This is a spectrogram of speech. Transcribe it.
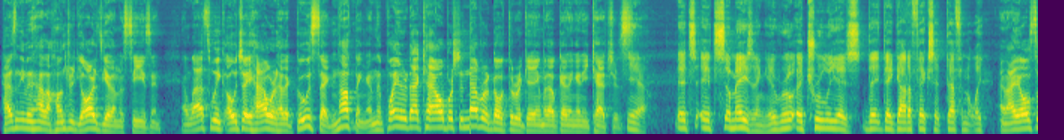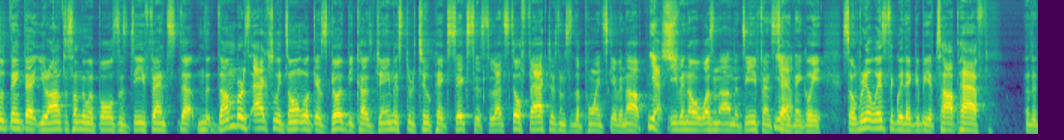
Hasn't even had 100 yards yet on the season. And last week, OJ Howard had a goose egg, nothing. And the player of that caliber should never go through a game without getting any catches. Yeah, it's it's amazing. It re- it truly is. They they got to fix it definitely. And I also think that you're onto something with Bowles' defense. The, the numbers actually don't look as good because Jameis threw two pick sixes, so that still factors into the points given up. Yes. Even though it wasn't on the defense Yeah. technically. So realistically, they could be a top half the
